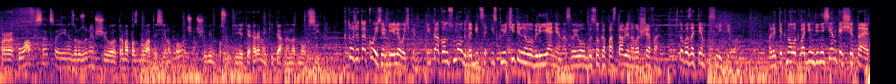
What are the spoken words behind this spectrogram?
прорахував все це, і він зрозумів, що треба позбуватись Януковича, що він по суті є тягарем, який тягне на дно всіх. Кто же такой Сергей Левочкин? И как он смог добиться исключительного влияния на своего высокопоставленного шефа, чтобы затем слить его? Политтехнолог Вадим Денисенко считает,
